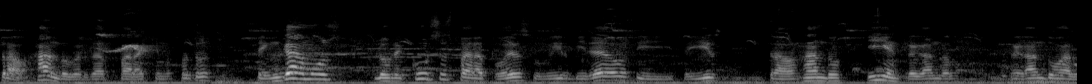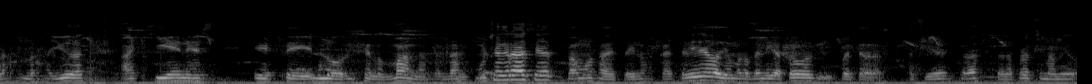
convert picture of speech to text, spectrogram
trabajando, ¿verdad? Para que nosotros tengamos los recursos para poder subir videos y seguir trabajando y entregando, entregando a la- las ayudas a quienes este, lo- se los mandan, ¿verdad? Muchas gracias, vamos a despedirnos acá de este video, Dios me los bendiga a todos y fuerte abrazo. así es hasta la próxima amigos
